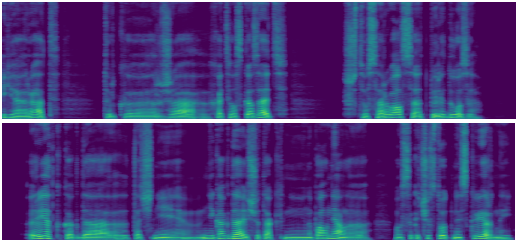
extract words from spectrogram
я рад, только ржа хотел сказать что сорвался от передоза. Редко когда, точнее, никогда еще так не наполняла высокочастотный скверный.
